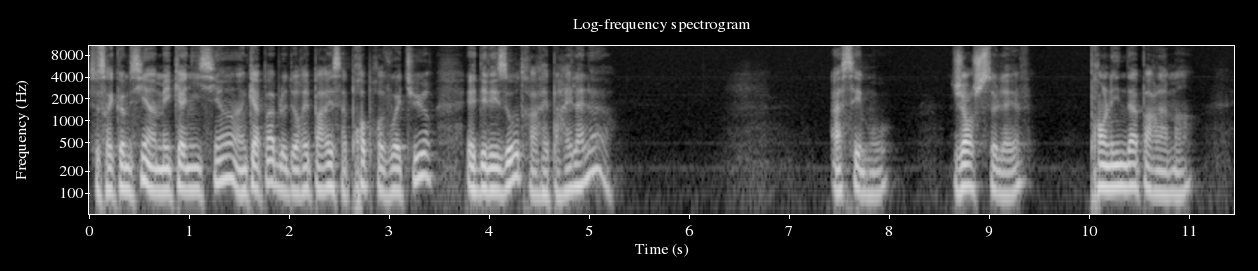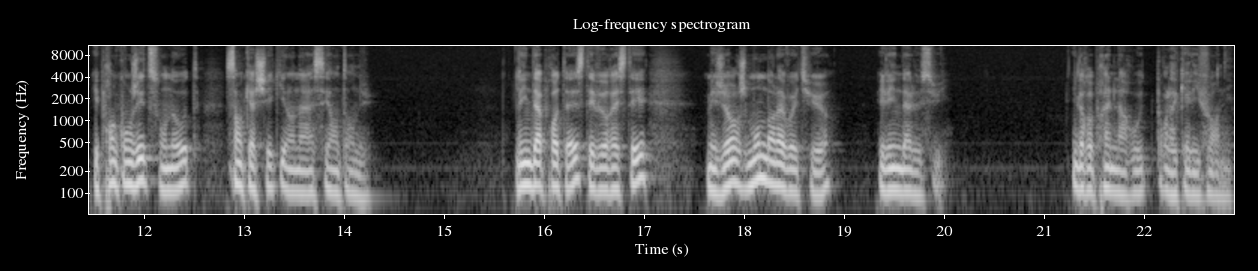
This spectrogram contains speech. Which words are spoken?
Ce serait comme si un mécanicien, incapable de réparer sa propre voiture, aidait les autres à réparer la leur. À ces mots, Georges se lève, prend Linda par la main et prend congé de son hôte sans cacher qu'il en a assez entendu. Linda proteste et veut rester, mais Georges monte dans la voiture et Linda le suit. Ils reprennent la route pour la Californie.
